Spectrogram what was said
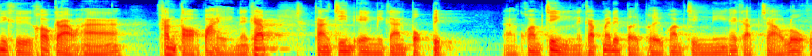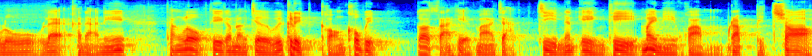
นี่คือข้อกล่าวหา ขั้นต่อไปนะครับทางจีนเองมีการปกปิดความจริงนะครับไม่ได้เปิดเผยความจริงนี้ให้กับชาวโลกรู้ และขณะนี้ทั้งโลกที่กำลังเจอวิกฤตของโควิด ก็สาเหตุมาจากจีนนั่นเองที่ไม่มีความรับผิดชอบ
